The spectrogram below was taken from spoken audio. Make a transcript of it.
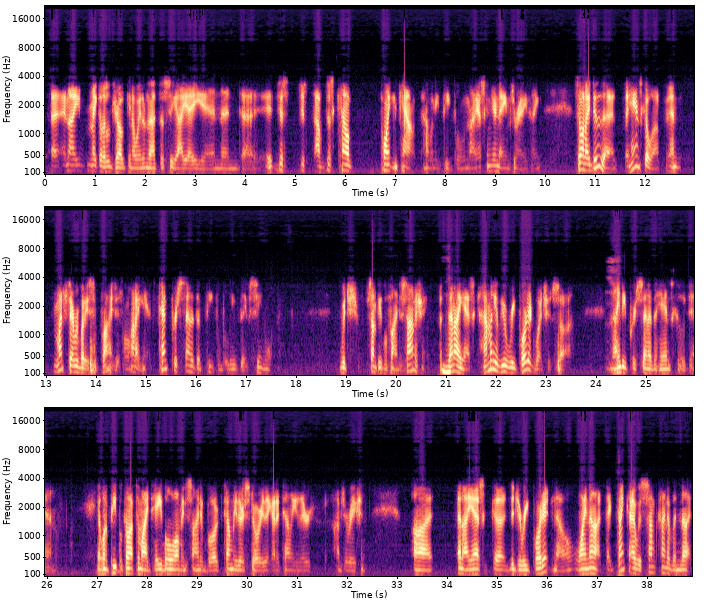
uh, and I make a little joke, you know, we're not the CIA in, and uh, it just, just, I'll just count, point and count how many people. I'm not asking your names or anything. So when I do that, the hands go up, and much to everybody's surprise, there's a lot of hands. Ten percent of the people believe they've seen one, which some people find astonishing. But mm-hmm. then I ask, how many of you reported what you saw? Ninety percent of the hands go down. And when people come up to my table, want me to sign a book, tell me their story, they got to tell me their observation. Uh, and I ask, uh, did you report it? No. Why not? They think I was some kind of a nut.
